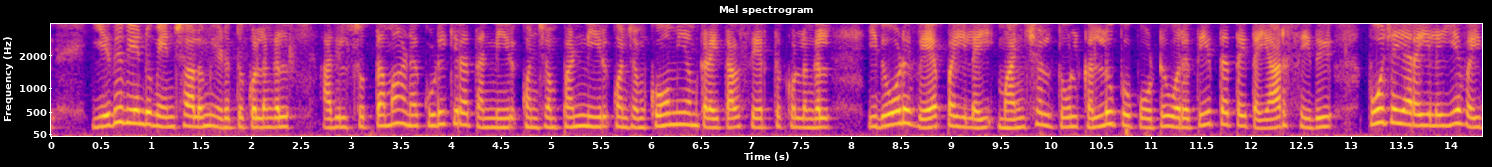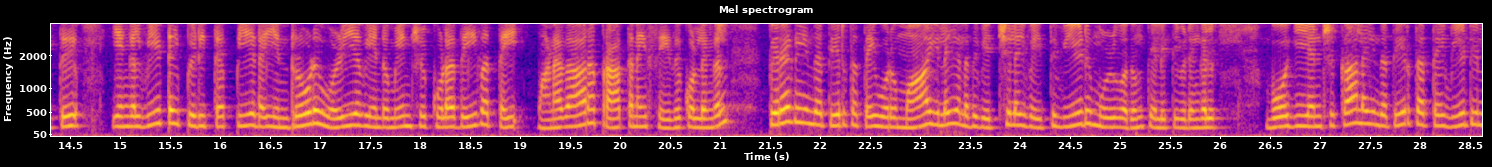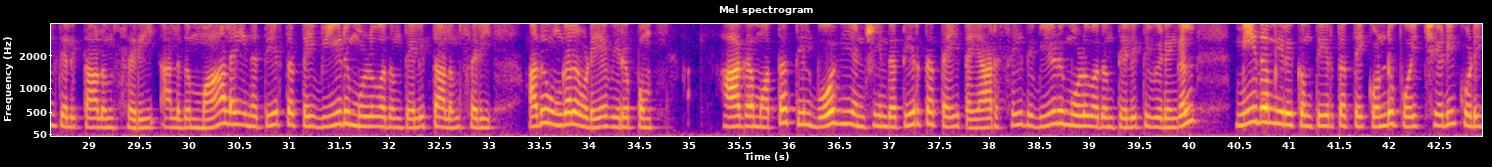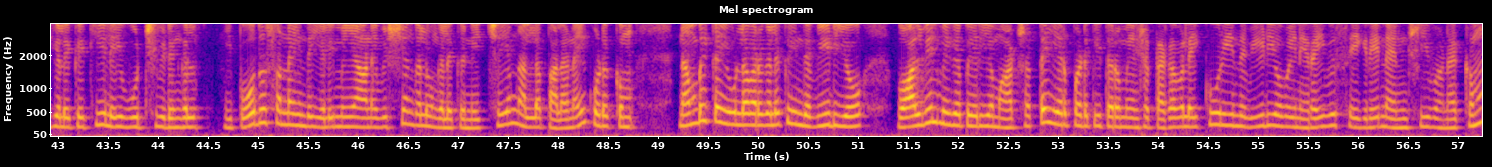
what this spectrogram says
எது வேண்டும் என்றாலும் எடுத்துக்கொள்ளுங்கள் அதில் சுத்தமான குடிக்கிற தண்ணீர் கொஞ்சம் பன்னீர் கொஞ்சம் கோமியம் கிடைத்தால் சேர்த்து கொள்ளுங்கள். இதோடு வேப்ப இலை மஞ்சள் தூள் கல்லுப்பு போட்டு ஒரு தீர்த்தத்தை தயார் செய்து பூஜை அறையிலேயே வைத்து எங்கள் வீட்டை பிடித்த பீடை இன்றோடு ஒழிய வேண்டும் என்று குல தெய்வத்தை மனதார பிரார்த்தனை செய்து கொள்ளுங்கள். பிறகு இந்த தீர்த்தத்தை ஒரு மா இலை அல்லது வெற்றிலை வைத்து வீடு முழுவதும் தெளித்து விடுங்கள். போகி அன்று காலை இந்த தீர்த்தத்தை வீட்டில் தெளித்தாலும் சரி அல்லது மாலை இந்த தீர்த்தத்தை வீடு முழுவதும் தெளித்தாலும் சரி அது உங்களுடைய விருப்பம். ஆக மொத்தத்தில் போகி என்று இந்த தீர்த்தத்தை தயார் செய்து வீடு முழுவதும் தெளித்து விடுங்கள். மீதம் இருக்கும் தீர்த்தத்தை கொண்டு போய் செடி கொடிகளுக்கு கீழே ஊற்றிவிடுங்கள் இப்போது சொன்ன இந்த எளிமையான விஷயங்கள் உங்களுக்கு நிச்சயம் நல்ல பலனை கொடுக்கும். நம்பிக்கை உள்ளவர்களுக்கு இந்த வீடியோ வாழ்வில் மிகப்பெரிய மாற்றத்தை ஏற்படுத்தி தரும் என்ற தகவலை கூறி இந்த வீடியோவை நிறைவு செய்கிறேன். நன்றி வணக்கம்.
